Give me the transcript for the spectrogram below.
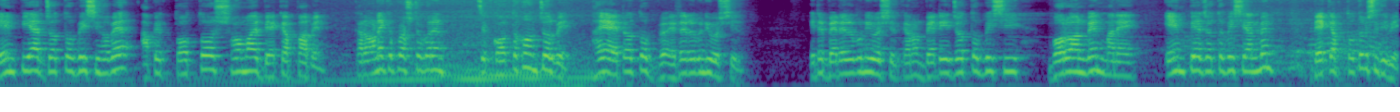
এম্পিয়ার যত বেশি হবে, আপনি তত সময় ব্যাকআপ পাবেন। কারণ অনেকে প্রশ্ন করেন যে কতক্ষণ চলবে? ভাইয়া এটা তো ব্যাটারির উপর নির্ভরশীল। এটা ব্যাটারির উপর নির্ভরশীল, কারণ ব্যাটারি যত বেশি বড় আনবেন মানে এম্পিয়ার যত বেশি আনবেন, ব্যাকআপ তত বেশি দিবে।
